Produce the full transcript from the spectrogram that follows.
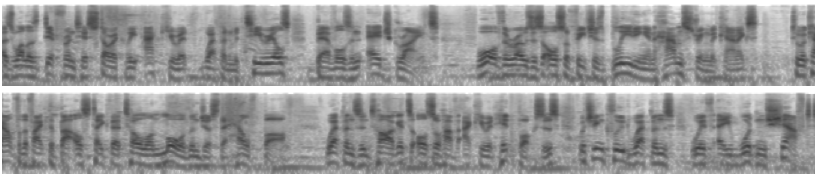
as well as different historically accurate weapon materials, bevels, and edge grinds. War of the Roses also features bleeding and hamstring mechanics to account for the fact that battles take their toll on more than just the health bar. Weapons and targets also have accurate hitboxes, which include weapons with a wooden shaft,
